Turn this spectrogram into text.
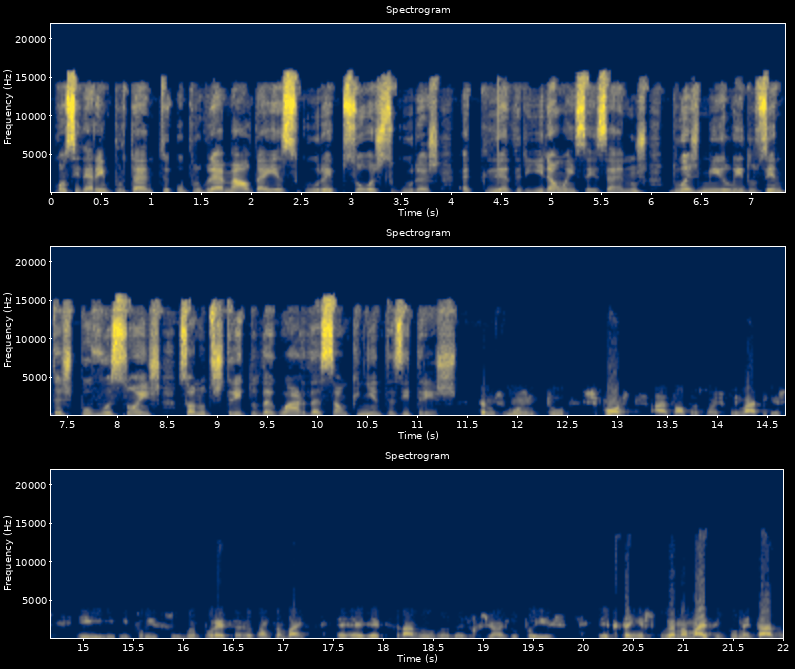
considera importante o programa Aldeia Segura e Pessoas Seguras, a que aderiram, em seis anos, 2.200 povoações. Só no distrito da Guarda são 503. Estamos muito expostos às alterações climáticas e, e, por isso, por essa razão também, é, é, é que será do, das regiões do país que tem este programa mais implementado.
